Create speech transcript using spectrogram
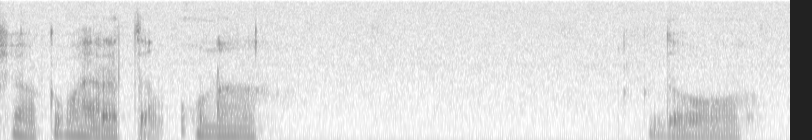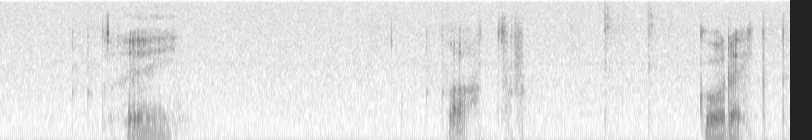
și acum arătăm 1, 2, 3, 4. Corect.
